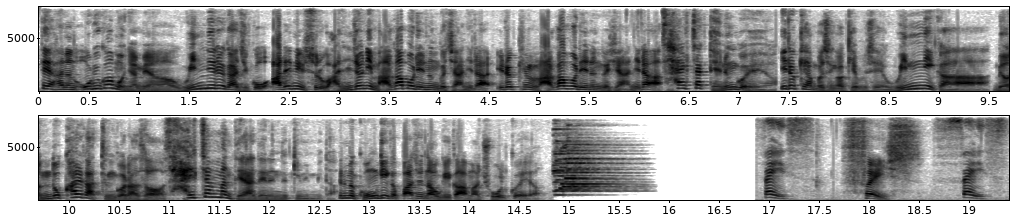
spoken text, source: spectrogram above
때 하는 오류가 뭐냐면 윗니를 가지고 아랫입술을 완전히 막아버리는 것이 아니라 이렇게 막아버리는 것이 아니라 살짝 되는 거예요. 이렇게 한번 생각해 보세요. 윗니가 면도칼 같은 거라서 살짝만 돼야 되는 느낌입니다. 그러면 공기가 빠져나오기가 아마 좋을 거예요. face, face face,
